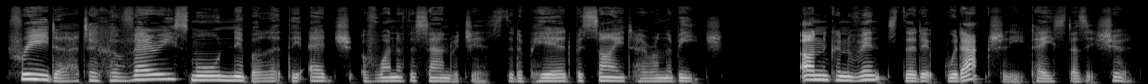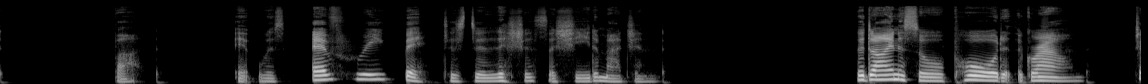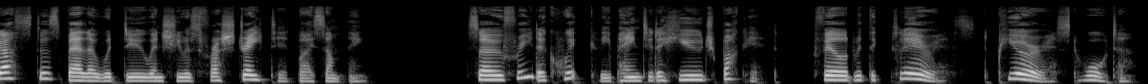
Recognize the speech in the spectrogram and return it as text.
Frida took a very small nibble at the edge of one of the sandwiches that appeared beside her on the beach unconvinced that it would actually taste as it should. But it was every bit as delicious as she'd imagined. The dinosaur pawed at the ground, just as Bella would do when she was frustrated by something. So Frida quickly painted a huge bucket filled with the clearest, purest water.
